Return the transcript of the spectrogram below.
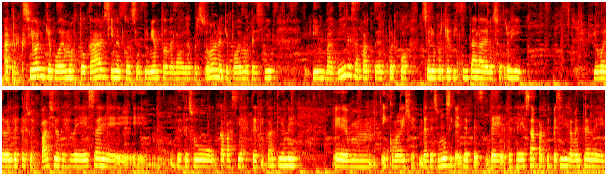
atracción que podemos tocar sin el consentimiento de la otra persona, que podemos decir invadir esa parte del cuerpo solo porque es distinta a la de nosotros y, y bueno, él desde su espacio, desde esa, eh, desde su capacidad estética tiene, em, y como lo dije, desde su música y desde, desde esa parte específicamente de,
